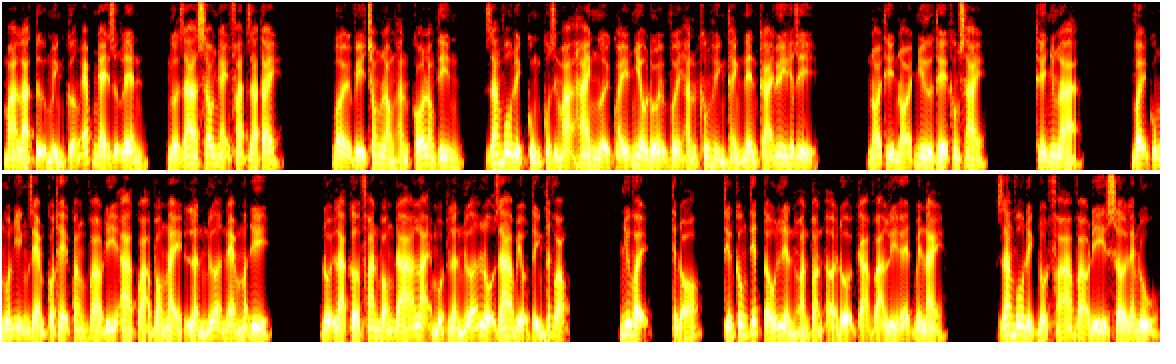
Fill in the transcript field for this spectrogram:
mà là tự mình cưỡng ép nhảy dựng lên, ngửa ra sau nhảy phát ra tay. Bởi vì trong lòng hắn có lòng tin, giang vô địch cùng cụt mạ hai người quấy nhiều đối với hắn không hình thành nên cái uy hiếp gì nói thì nói như thế không sai. Thế nhưng là, vậy cũng muốn nhìn rèm có thể quăng vào đi, a, quả bóng này lần nữa ném mất đi. Đội lạ cờ phan bóng đá lại một lần nữa lộ ra biểu tình thất vọng. Như vậy, tiếp đó, tiến công tiết tấu liền hoàn toàn ở đội cạ vạ lì hệt bên này. Giang vô địch đột phá vào đi sờ lem đủ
